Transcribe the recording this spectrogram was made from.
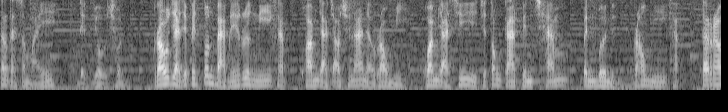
ตั้งแต่สมัยเด็กเยาวชน เราอยากจะเป็นต้นแบบในเรื่องนี้ครับความอยากจะเอาชนะเนี่ยเรามี ความอยากที่จะต้องการเป็นแชมป์เป็นเบอร์หนึ่งเรามีครับ แต่เรา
